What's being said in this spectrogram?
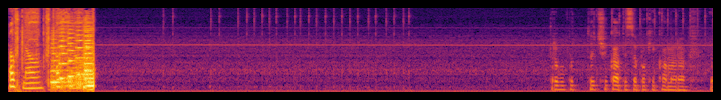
Oh no. Oh. Треба дочекатися, поки камера. е,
